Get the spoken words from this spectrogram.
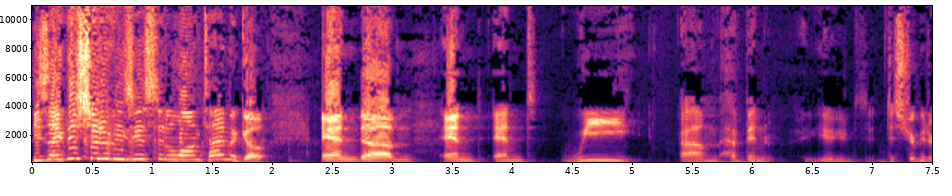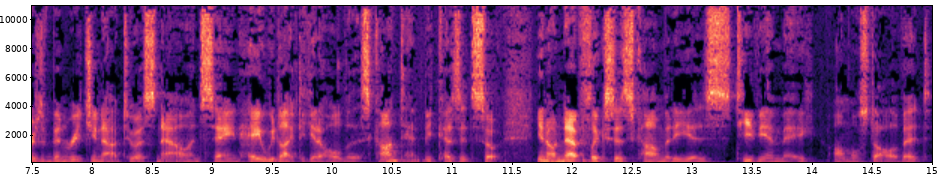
He's like, this should have existed a long time ago, and um, and and we um, have been you, distributors have been reaching out to us now and saying, "Hey, we'd like to get a hold of this content because it's so you know Netflix's comedy is TVMA, almost all of it.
